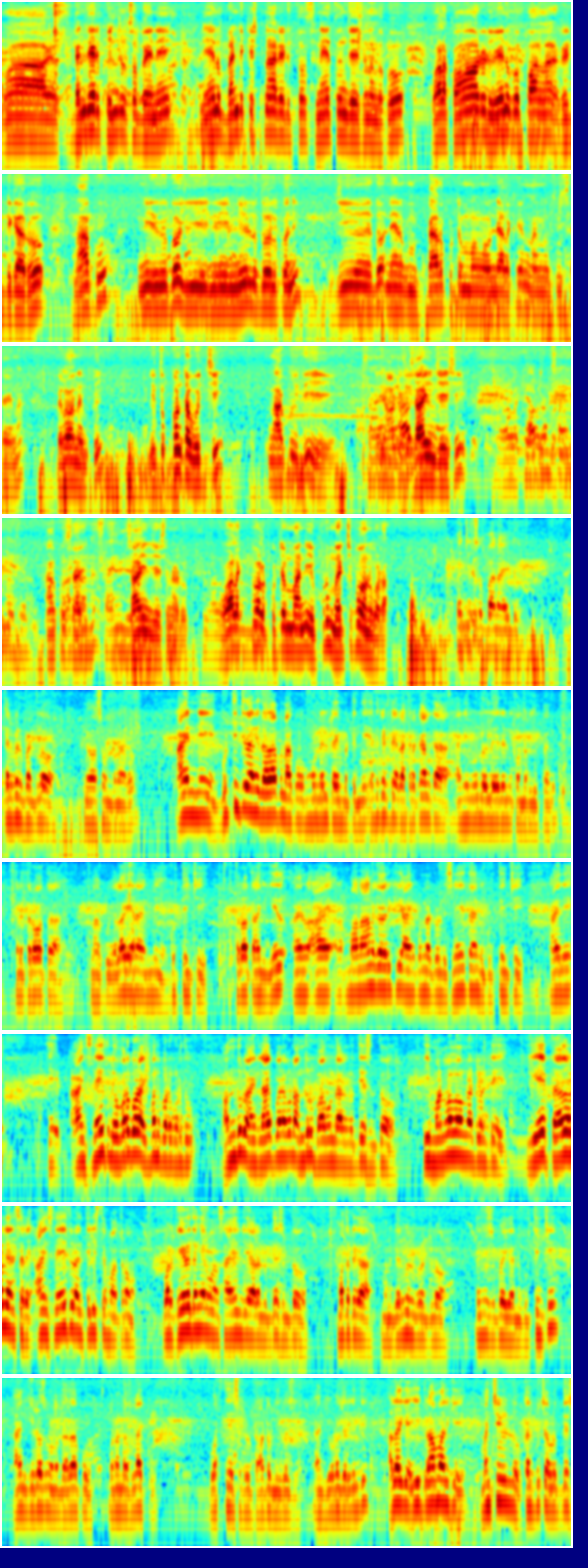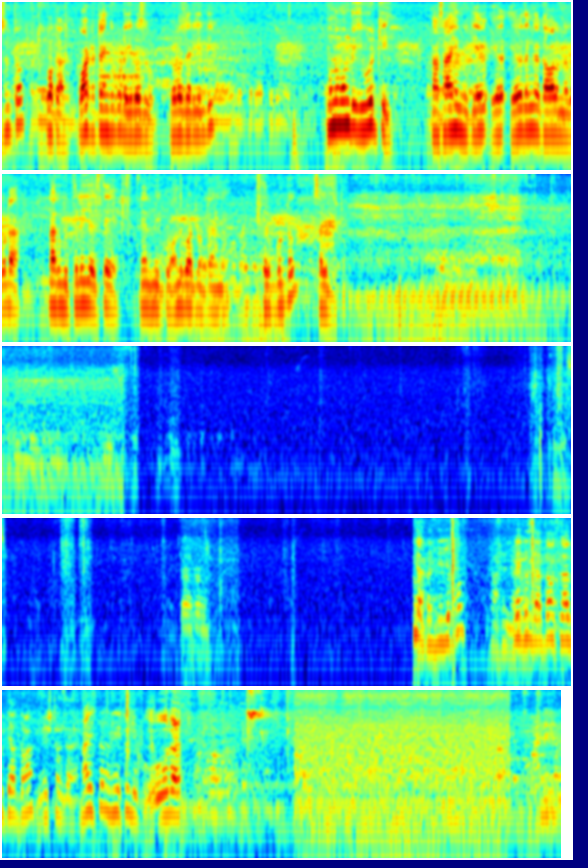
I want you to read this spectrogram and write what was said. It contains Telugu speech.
మా కందేరి పెంజుల సుబ్బయ్యని నేను బండి కృష్ణారెడ్డితో స్నేహితం చేసినందుకు వాళ్ళ కుమారుడు వేణుగోపాల రెడ్డి గారు నాకు నీగో ఈ నీళ్ళు దోలుకొని జీవేదో ఏదో నేను పేద కుటుంబంగా ఉండేళ్ళకి నన్ను చూసి ఆయన పిలవనంపి ఎత్తుక్కుంటా వచ్చి నాకు ఇది సాయం చేసి నాకు సాయం చేసినాడు. వాళ్ళకి వాళ్ళ కుటుంబాన్ని ఎప్పుడు మర్చిపోను కూడా. పెంచుల సుబ్బానాయుడు కనిపినపేటలో నివాసం ఉంటున్నారు. ఆయన్ని గుర్తించడానికి దాదాపు నాకు మూడు నెలలు టైం పట్టింది. ఎందుకంటే రకరకాలుగా ఆయన ఊళ్ళో లేరని కొందరు చెప్పారు. కానీ తర్వాత నాకు ఎలాగైనా ఆయన్ని గుర్తించి తర్వాత ఆయనకి ఏదో ఆయన ఆయ- మా నాన్నగారికి ఆయనకు ఉన్నటువంటి స్నేహితాన్ని గుర్తించి ఆయన ఆయన స్నేహితులు ఎవరు కూడా ఇబ్బంది పడకూడదు. అందరూ ఆయన లేకపోయినా కూడా అందరూ బాగుండాలనే ఉద్దేశంతో ఈ మండలంలో ఉన్నటువంటి ఏ పేదవాళ్ళైనా సరే ఆయన స్నేహితుడు అని తెలిస్తే మాత్రం వాళ్ళకి ఏ విధంగా మనం సహాయం చేయాలనే ఉద్దేశంతో మొదటగా మన గరిమినపేటలో పెంచు సుబ్బయ్య గారిని గుర్తించి ఆయనకి ఈరోజు మనం దాదాపు one and half lakh work చేసేటువంటి ఆటోని ఈరోజు ఆయనకి ఇవ్వడం జరిగింది. అలాగే ఈ గ్రామానికి మంచినీళ్ళు కల్పించాలనే ఉద్దేశంతో ఒక వాటర్ ట్యాంకర్ కూడా ఈరోజు ఇవ్వడం జరిగింది. ముందు ముందు ఈ ఊరికి నా సహాయం మీకు ఏ- ఏ విధంగా కావాలన్నా కూడా నాకు మీరు తెలియజేస్తే నేను మీకు అందుబాటులో ఉంటానని తెలుపుకుంటూ సెలవు చెప్పు. రేకులు చేద్దాం స్లాబ్ చేద్దాం ఇష్టం సార్. నా ఇష్టం నీ ఇష్టం చెప్పు. you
